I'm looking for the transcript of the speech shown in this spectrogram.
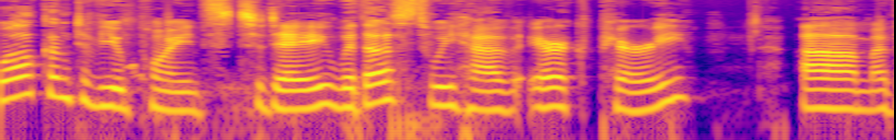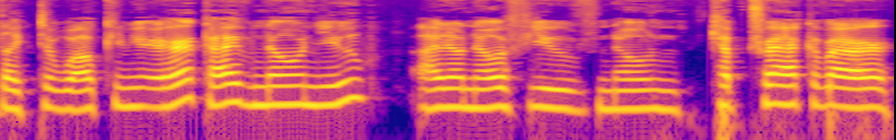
welcome to Viewpoints. Today with us, we have Eric Parry. Um, I'd like to welcome you, Eric. I've known you. I don't know if you've known, kept track of our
